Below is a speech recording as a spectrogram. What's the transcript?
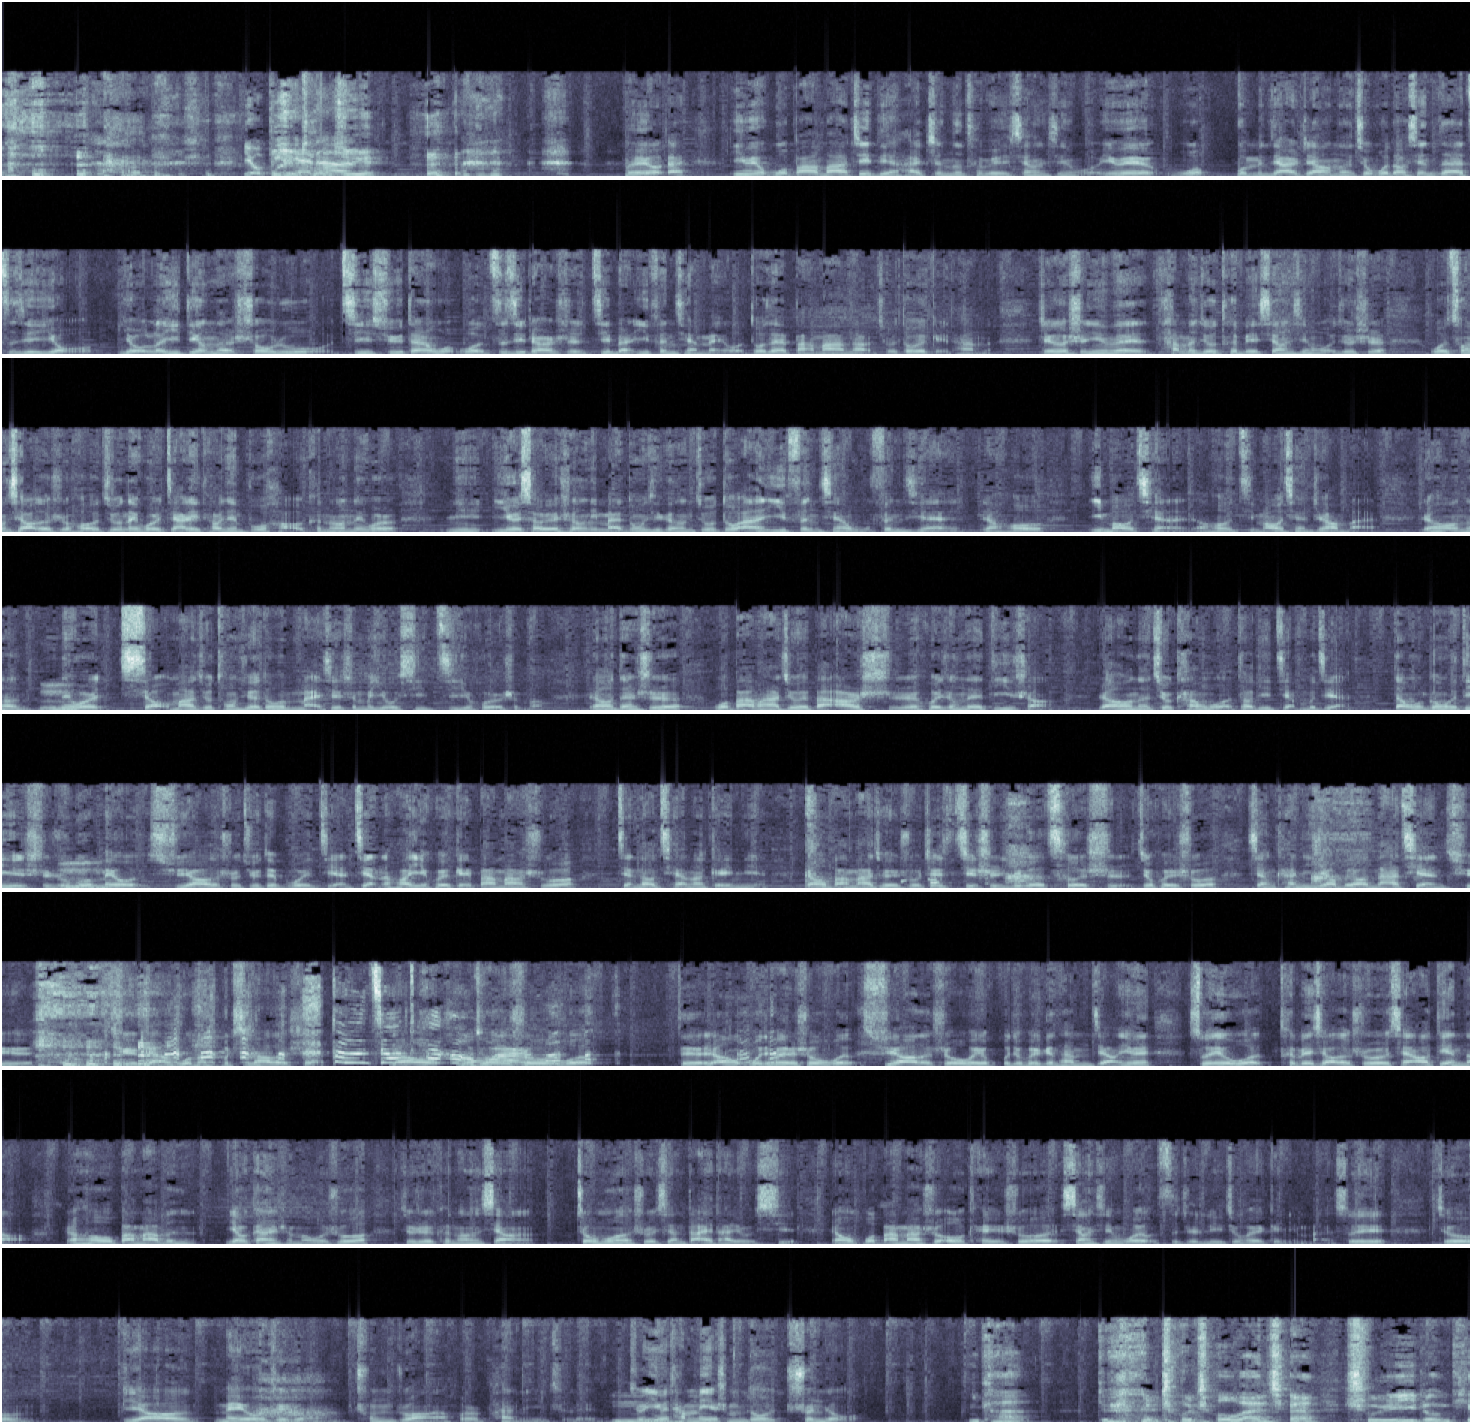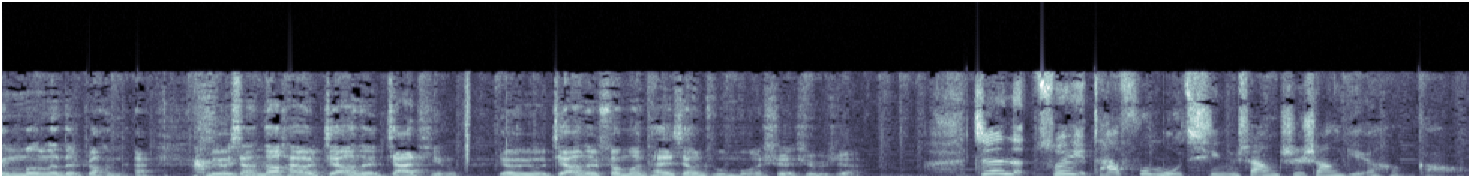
有别的。同居，没有，哎，因为我爸妈这点还真的特别相信我，因为我我们家是这样的，就我到现在自己有有了一定的收入积蓄，但是我我自己这儿是基本一分钱没有，都在爸妈那儿，就都会给他们。这个是因为他们就特别相信我，就是我从小的时候就那会儿家里条件不好，可能那会儿你一个小学生你买东西可能就都按一分钱、五分钱，然后。一毛钱，然后几毛钱这样买，然后呢，那会儿小嘛，就同学都会买些什么游戏机或者什么，然后但是我爸妈就会把二十会扔在地上，然后呢就看我到底捡不捡。但我跟我弟弟是，如果没有需要的时候，绝对不会捡，捡的话也会给爸妈说捡到钱了给你，然后爸妈就会说这只是一个测试，就会说想看你要不要拿钱去去干我们不知道的事儿，然后我就会说我。对，然后我就会说，我需要的时候会，我就会跟他们讲，因为，所以我特别小的时候想要电脑，然后爸妈问要干什么，我说就是可能想周末的时候想打一打游戏，然后我爸妈说 OK，说相信我有自制力就会给你买，所以就比较没有这种冲撞啊或者叛逆之类的，就因为他们也什么都顺着我，你看。就是 周周完全属于一种听懵了的状态，没有想到还有这样的家庭，有有这样的双胞胎相处模式，是不是？真的，所以他父母情商、智商也很高，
